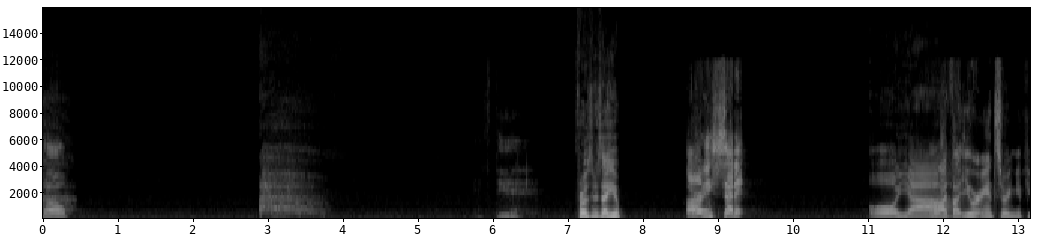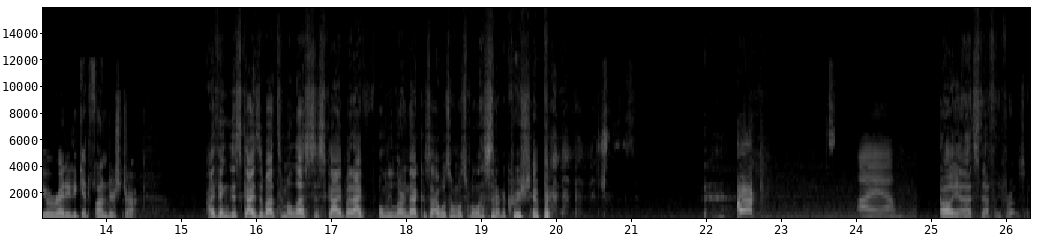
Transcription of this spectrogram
No. Frozen, is that you? I already said it. Oh yeah. Oh, I thought you were answering if you were ready to get thunderstruck. I think this guy's about to molest this guy, but I've only learned that because I was almost molested on a cruise ship. I am. oh yeah, that's definitely frozen.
